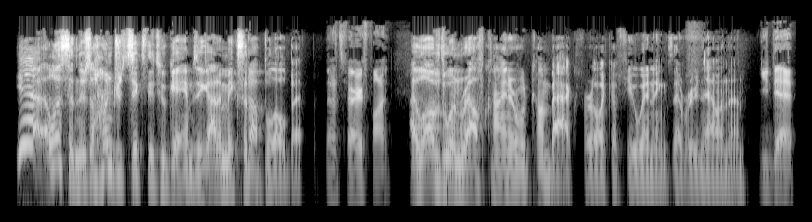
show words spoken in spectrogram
Yeah, listen, there's 162 games. You got to mix it up a little bit. That's very fun. I loved when Ralph Kiner would come back for like a few innings every now and then. You did.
